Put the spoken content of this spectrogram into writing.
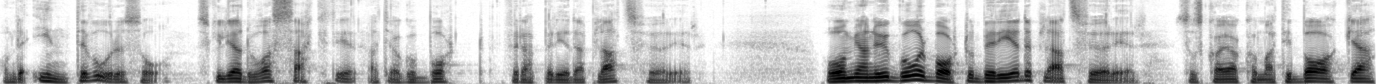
Om det inte vore så, skulle jag då ha sagt er att jag går bort för att bereda plats för er? Och om jag nu går bort och bereder plats för er, så ska jag komma tillbaka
